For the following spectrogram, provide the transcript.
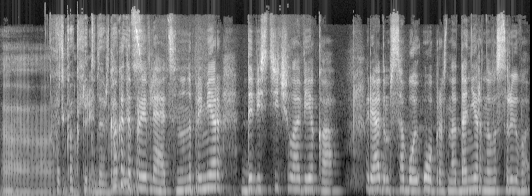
э, Хоть какие-то внутренняя. должны Как это проявляется? Ну, например, довести человека рядом с собой образно до нервного срыва,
